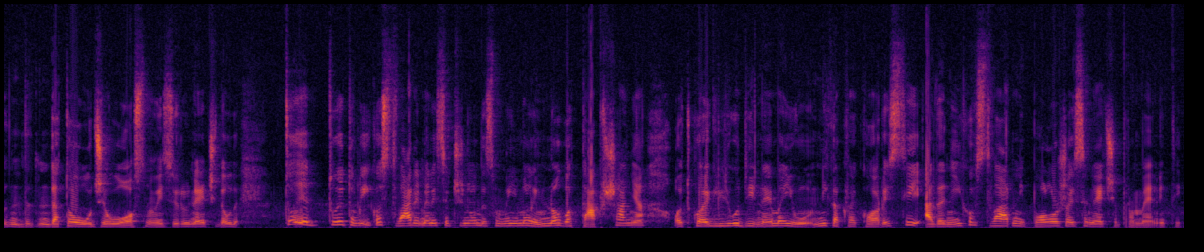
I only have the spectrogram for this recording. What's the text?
da, da to uđe u osnovicu ili neće da uđe to je, tu je toliko stvari, meni se činilo da smo mi imali mnogo tapšanja od kojeg ljudi nemaju nikakve koristi, a da njihov stvarni položaj se neće promeniti.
